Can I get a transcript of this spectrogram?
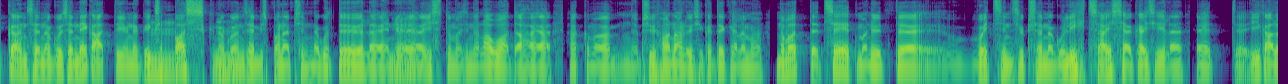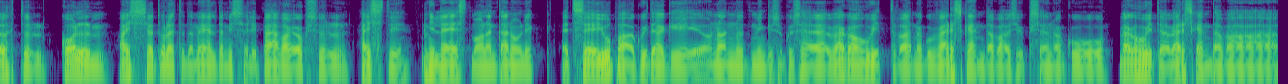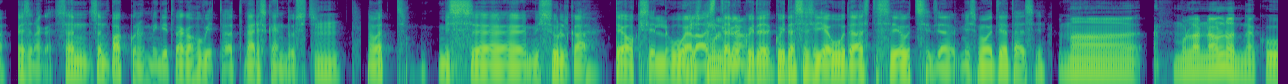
ikka on see nagu see negatiivne, kõik see mhm. pask mm -hmm. nagu on see, mis paneb sind nagu tööle, on ju, ja istuma sinna laua taha ja hakkama psühhoanalüüsiga tegelema. no vot, et see, et ma nüüd äh, võtsin sihukese nagu lihtsa asja käsile, et igal õhtul kolm asja tuletada meelde, mis oli päeva jooksul hästi, mille eest ma olen tänulik. Et see juba kuidagi on andnud mingisuguse väga huvitava nagu värskendava sihukese nagu, väga huvitava värskendava, ühesõnaga, see on, see on pakkunud mingit väga huvitavat värskendust mm. -hmm. no vot, mis, mis sul ka teoksil uuel Mis aastal kuidas, kuidas sa siia uude aastasse jõudsid ja mismoodi edasi? ma, mul on olnud nagu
